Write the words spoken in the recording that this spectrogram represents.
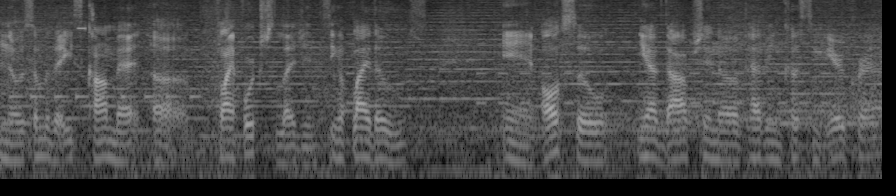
you know, some of the Ace Combat uh, Flying Fortress Legends. You can fly those. And also, you have the option of having custom aircraft.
